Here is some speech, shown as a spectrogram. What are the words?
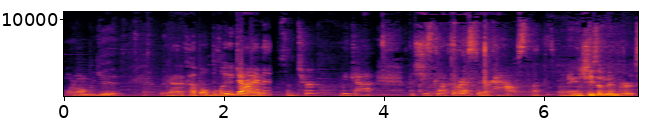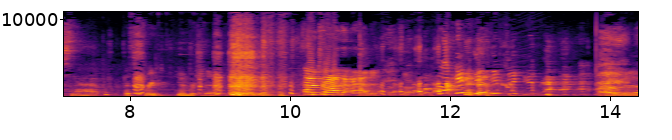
what all we get? We got a couple blue diamonds. Some turk. We got, but she's got the rest of her house. Let's. And she's a member at Snap. That's free membership. I tried to add it. I'm sorry. oh no.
